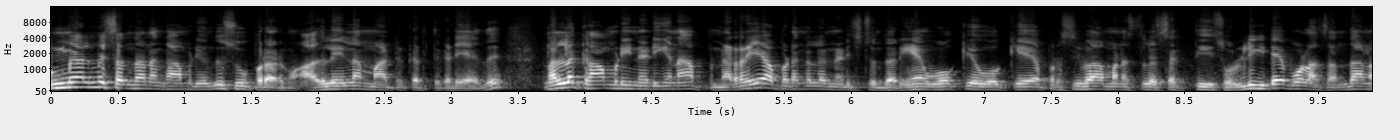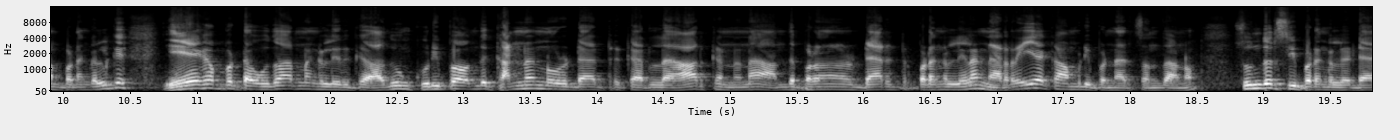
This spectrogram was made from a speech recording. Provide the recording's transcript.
உண்மையாலுமே சந்தானம் காமெடி வந்து சூப்பராக இருக்கும். அதுல எல்லாம் மாற்று கருத்து கிடையாது. நல்ல காமெடி நடிகனாக நிறையா படங்களில் நடிச்சிட்டு வந்தார். ஏன்? Okay okay. அப்புறம் சிவா மனசில் சக்தி சொல்லிக்கிட்டே போகலாம் சந்தானம் படங்களுக்கு. ஏகப்பட்ட உதாரணங்கள் இருக்குது அதுவும் குறிப்பாக வந்து கண்ணன் ஒரு டேரக்டர் இருக்கார்ல ஆர் கண்ணனா அந்த படம் டேரக்டர் படங்கள்லாம் நிறைய காமெடி பண்ணார் சந்தானம். சுந்தர் சி படங்களில் டே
